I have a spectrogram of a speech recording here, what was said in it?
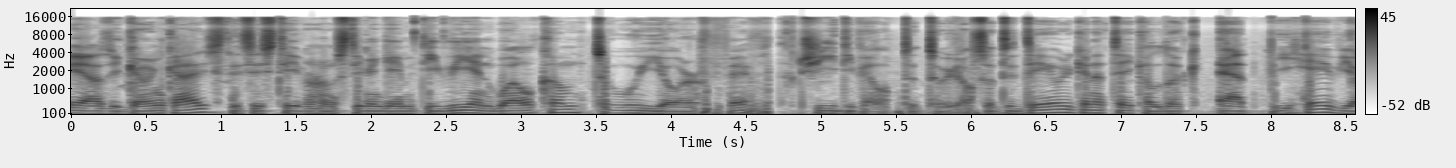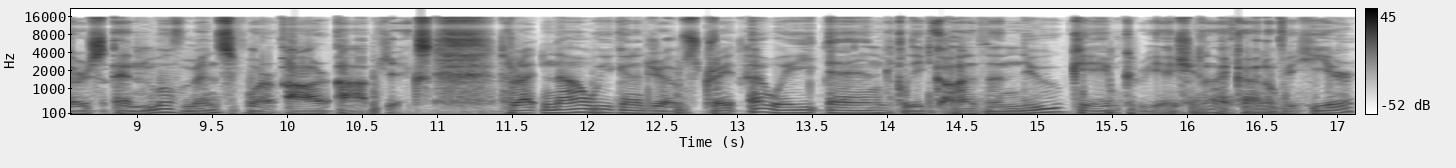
Hey, how's it going guys? This is Steven from Steven Game TV and welcome to your 5th GDevelop tutorial. So today we're gonna take a look at behaviors and movements for our objects. So right now we're gonna jump straight away and click on the new game creation icon over here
